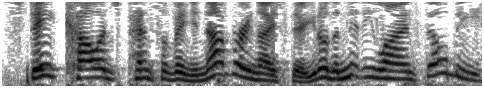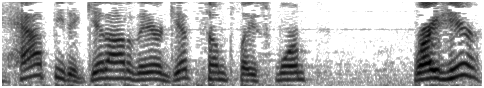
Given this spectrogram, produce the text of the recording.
State College, Pennsylvania, not very nice there. You know, the Nittany Lions, they'll be happy to get out of there, get someplace warm right here.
